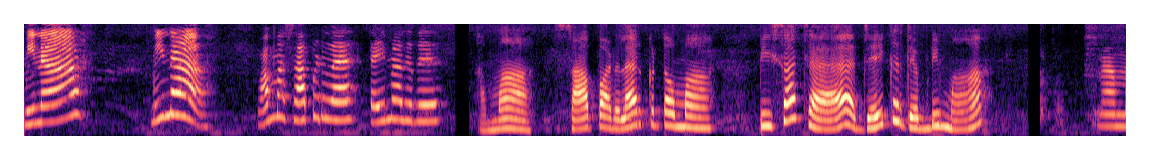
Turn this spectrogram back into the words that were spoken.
மீனா? மீனா வாம்மா சாப்பிடுவ டைம் ஆகுது. அம்மா சாப்பாடெல்லாம் இருக்கட்டும்மா. பிசாச ஜெயிக்கிறது எப்படிம்மா? நாம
